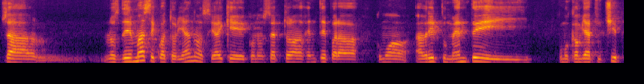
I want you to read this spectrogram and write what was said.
sea, los demás ecuatorianos, y hay que conocer toda la gente para como abrir tu mente y como cambiar tu chip.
